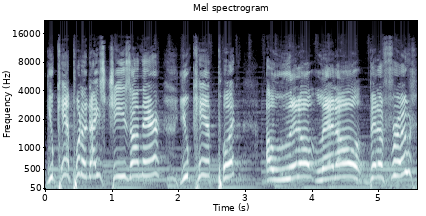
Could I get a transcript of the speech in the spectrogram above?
You can't put a nice cheese on there. You can't put a little, little bit of fruit.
